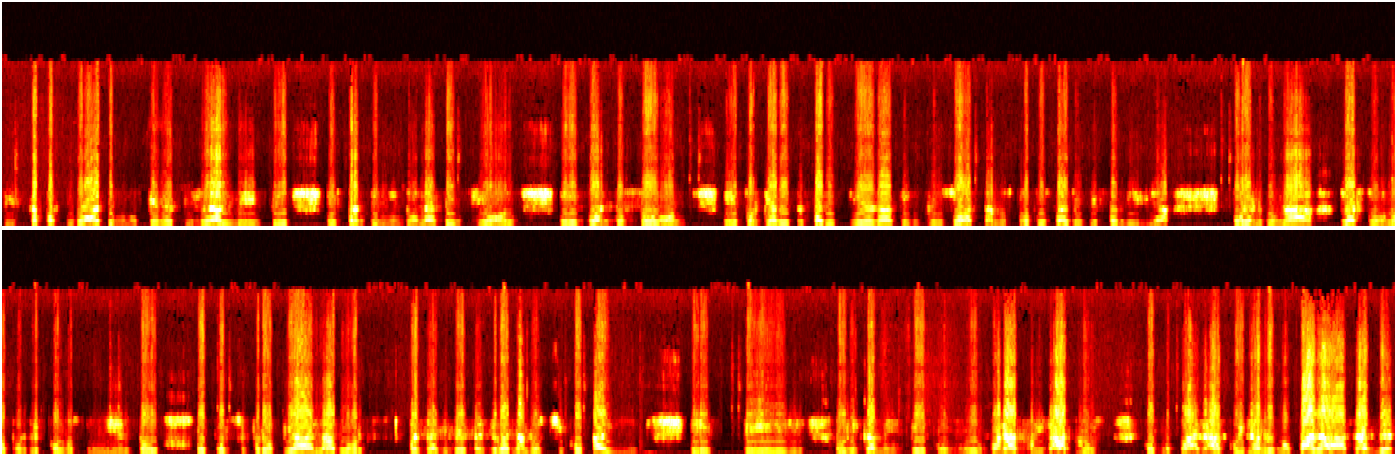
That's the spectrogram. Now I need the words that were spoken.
discapacidad, tenemos que si realmente están teniendo la atención, eh, cuántos son, eh, porque a veces pareciera que incluso hasta los propios padres de familia, por alguna razón o por desconocimiento o por su propia labor, pues a veces llevan a los chicos ahí este, únicamente como para cuidarlos como para cuidarlos, no para darles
